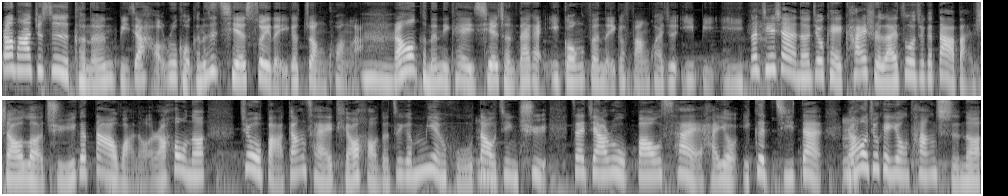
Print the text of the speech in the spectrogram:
让它就是可能比较好入口，可能是切碎的一个状况啦。嗯，然后可能你可以切成大概一公分的一个方块，就是一比一。那接下来呢，就可以开始来做这个大板烧了。取一个大碗哦，然后呢，就把刚才调好的这个面糊倒进去，再加入包菜，还有一个鸡蛋，然后就可以用汤匙呢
